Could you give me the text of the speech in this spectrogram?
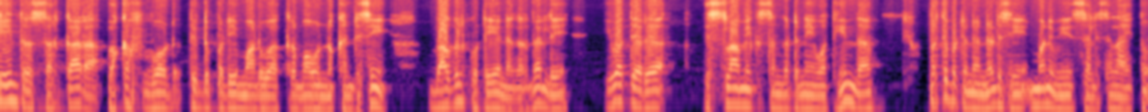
ಕೇಂದ್ರ ಸರ್ಕಾರ ವಕಫ್ ಬೋರ್ಡ್ ತಿದ್ದುಪಡಿ ಮಾಡುವ ಕ್ರಮವನ್ನು ಖಂಡಿಸಿ ಬಾಗಲಕೋಟೆ ನಗರದಲ್ಲಿ ಯುವತಿಯರ ಇಸ್ಲಾಮಿಕ್ ಸಂಘಟನೆ ವತಿಯಿಂದ ಪ್ರತಿಭಟನೆ ನಡೆಸಿ ಮನವಿ ಸಲ್ಲಿಸಲಾಯಿತು.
